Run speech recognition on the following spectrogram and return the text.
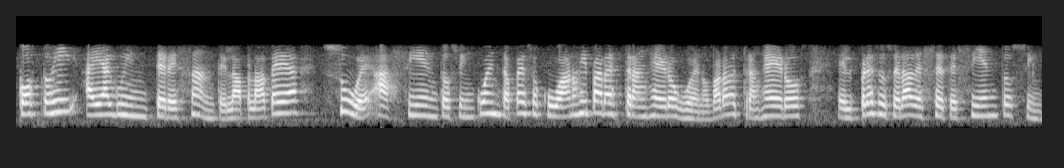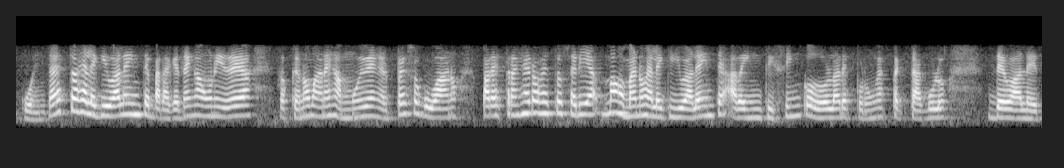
costos y hay algo interesante, la platea sube a 150 pesos cubanos y para extranjeros, bueno, para extranjeros el precio será de 750. Esto es el equivalente, para que tengan una idea, los que no manejan muy bien el peso cubano, para extranjeros esto sería más o menos el equivalente a 25 dólares por un espectáculo de ballet.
